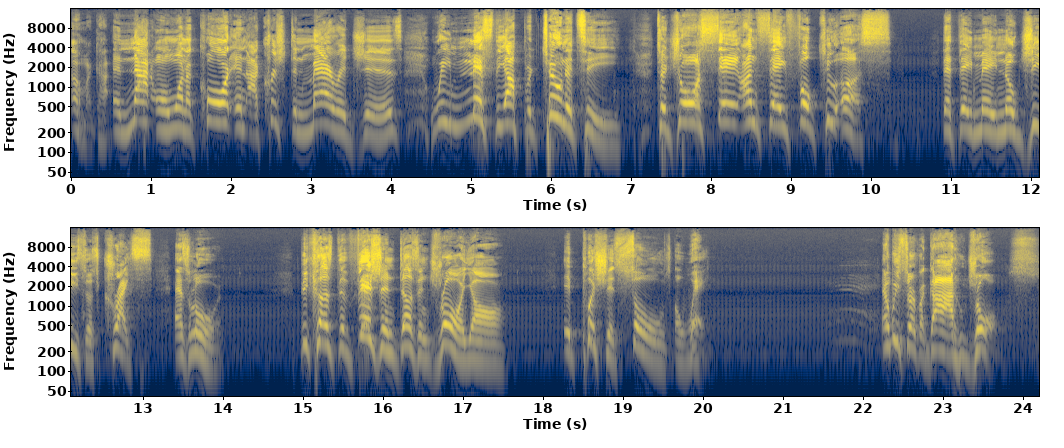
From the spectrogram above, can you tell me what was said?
oh my God, and not on one accord in our Christian marriages, we miss the opportunity to draw say, unsaved folk to us that they may know Jesus Christ as Lord. Because division doesn't draw, y'all, it pushes souls away. And we serve a God who draws.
